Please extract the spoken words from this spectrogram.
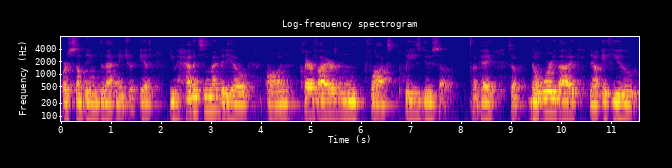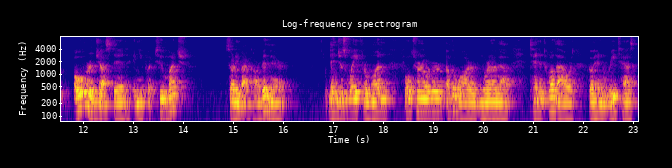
or something to that nature. If you haven't seen my video on clarifiers and flocks, please do so. Okay, so don't worry about it. Now, if you over adjusted and you put too much sodium bicarb in there, then just wait for one full turnover of the water, normally about 10 to 12 hours. Go ahead and retest,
